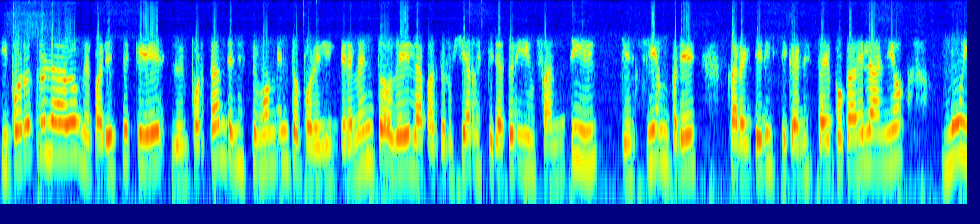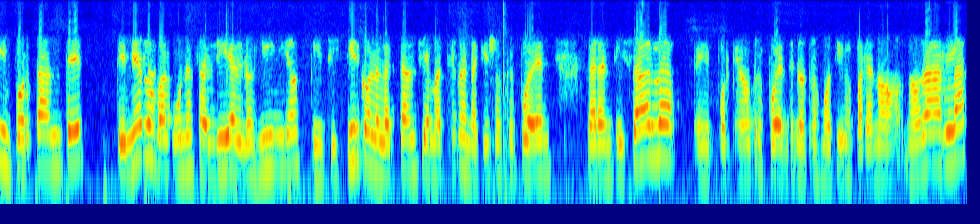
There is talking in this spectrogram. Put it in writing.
Y por otro lado, me parece que lo importante en este momento, por el incremento de la patología respiratoria infantil, que es siempre característica en esta época del año, muy importante tener las vacunas al día de los niños, insistir con la lactancia materna en aquellos que pueden garantizarla, eh, porque otros pueden tener otros motivos para no, no darla,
